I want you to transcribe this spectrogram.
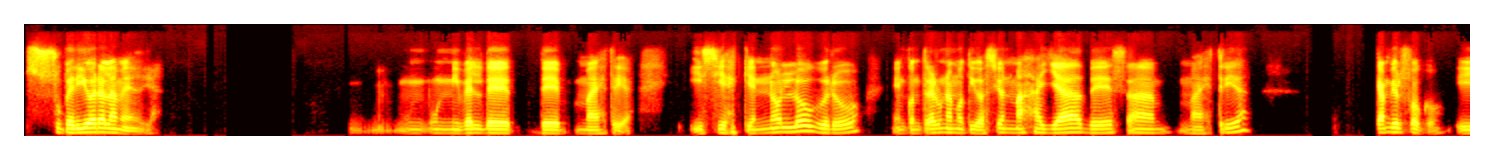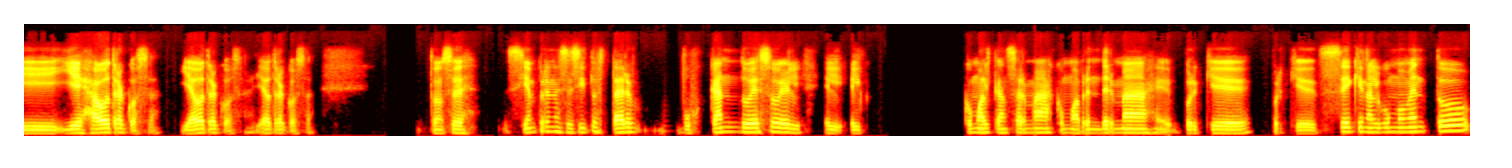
superior a la media. Un, nivel de, de maestría. Y si es que no logro encontrar una motivación más allá de esa maestría, cambio el foco y, es a otra cosa, y a otra cosa, y a otra cosa. Entonces, siempre necesito estar buscando eso, el, el, cómo alcanzar más, cómo aprender más, eh, porque, porque sé que en algún momento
